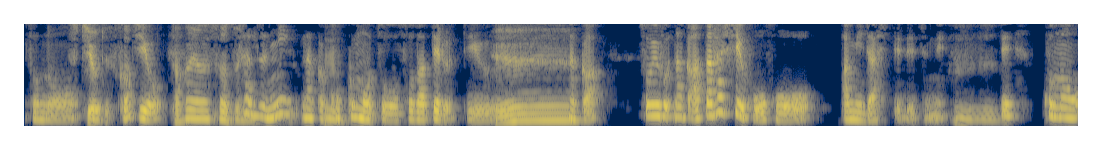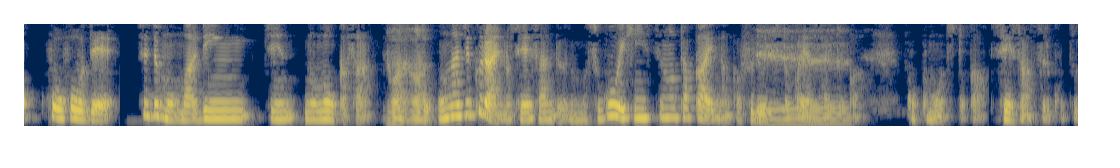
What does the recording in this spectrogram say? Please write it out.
その、土をですか？土を。耕さずに。さずに、なんか穀物を育てるっていう、うん、なんか、そういう、なんか新しい方法を編み出してですね。うんうん、で、この方法で、それでもまあ隣人の農家さんと同じくらいの生産量でもすごい品質の高いなんかフルーツとか野菜とか穀物とか生産すること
